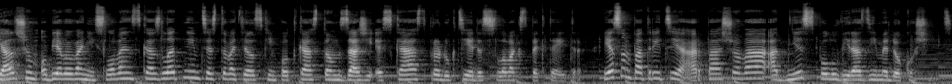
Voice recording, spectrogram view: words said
ďalšom objavovaní Slovenska s letným cestovateľským podcastom Zaži.sk z produkcie The Slovak Spectator. Ja som Patrícia Arpášová a dnes spolu vyrazíme do Košíc.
